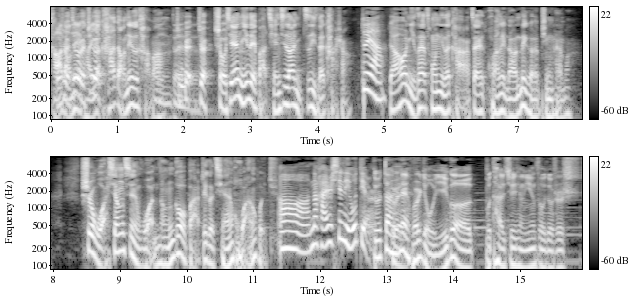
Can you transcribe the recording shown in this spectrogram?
卡不是就是这个卡倒那个卡嘛嗯，对就是对这首先你得把钱记到你自己的卡上，对呀、然后你再从你的卡再还给到那个平台吗？是我相信我能够把这个钱还回去。啊，那还是心里有底儿。对，但是那会儿有一个不太确定因素，就是市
